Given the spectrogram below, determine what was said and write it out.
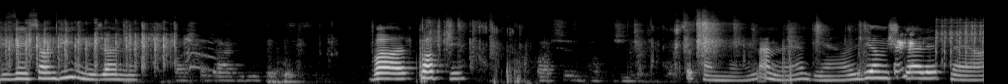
Biz insan değil miyiz anne? Başka derdiniz yok. Var. PUBG. Başlarım PUBG'ye. Sus anne. Anne hadi ya. Videomu işgal etme ya.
